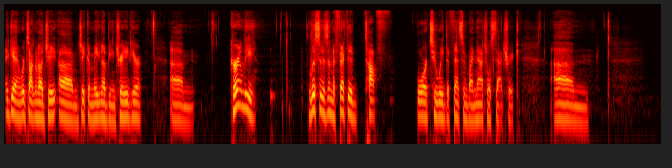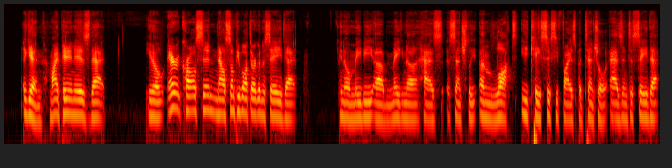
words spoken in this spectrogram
again, we're talking about J- um, Jaycob Megna being traded here. Um, currently listed as an effective top four two way defenseman by Natural Stat Trick. Um, again, my opinion is that you know Erik Karlsson. Now, some people out there are going to say that you know maybe uh, Megna has essentially unlocked EK65's potential, as in to say that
